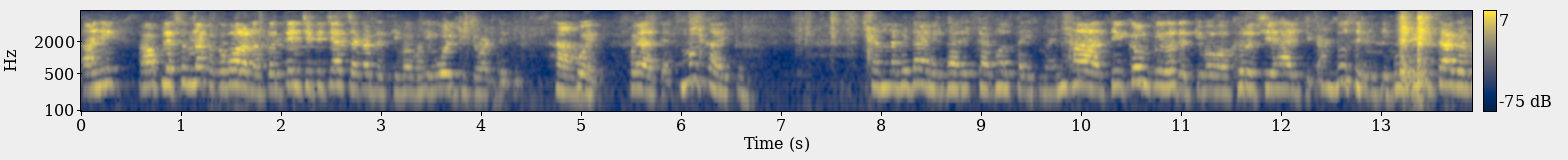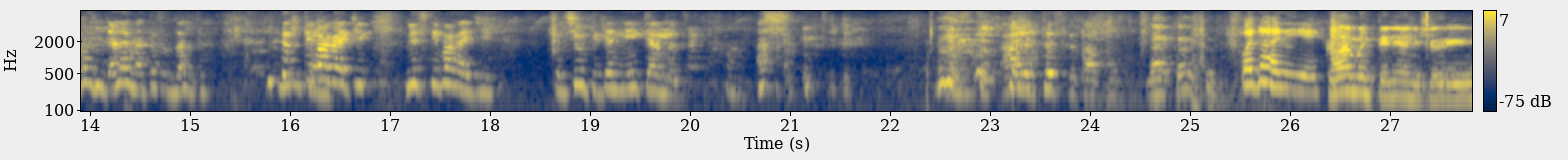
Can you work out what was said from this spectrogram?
आणि आपल्या संग नका का बोला ना पण त्यांची ती चर्चा करतात की बाबा ही ओळखीची वाटते ती. हा. होय होय आत्या. मग काय तर. त्यांना बी डायरेक्ट डायरेक्ट काय बोलता येत नाही ना. हा ती कम्प्युज होतात की बाबा खरंच ही आहे की का आणि दुसरी ती त्या दिवशी सागर लग्नात तसंच झालं नुसती बघायची नुसती बघायची. पण शेवटी त्यांनी विचारलंच. आलं ठसक बापू? नाही काय कर? पधारी आहे काय म्हणते ज्ञानेश्वरी?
